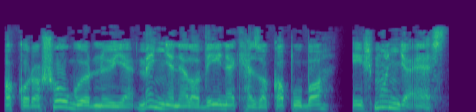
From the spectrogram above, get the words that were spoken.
akkor a sógornője menjen el a vénekhez a kapuba, és mondja ezt.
